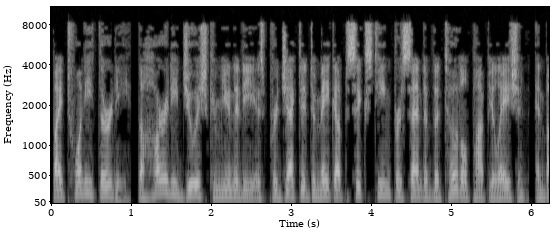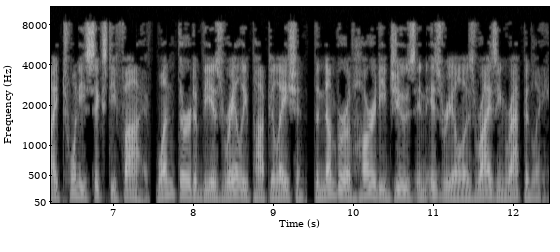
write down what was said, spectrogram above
By 2030, the Haredi Jewish community is projected to make up 16% of the total population, and by 2065, one third of the Israeli population. The number of Haredi Jews in Israel is rising rapidly.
